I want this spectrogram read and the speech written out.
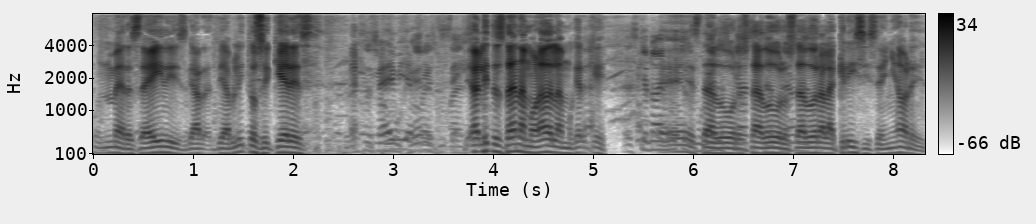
Un Mercedes, Diablito, si quieres. Mujeres. Diablito está enamorado de la mujer que... Es que no hay Eh, muchas está duro, que está duro, está dura la crisis, señores.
